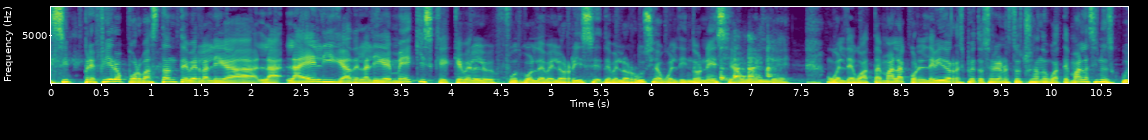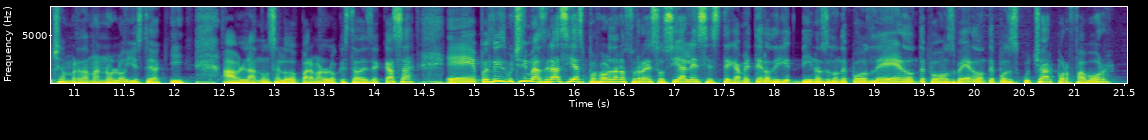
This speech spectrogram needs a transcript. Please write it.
Sí, prefiero por bastante ver la liga, la, la E-Liga de la Liga MX que, que ver el fútbol de Bielorrusia, de Bielorrusia o el de Indonesia o el de, o el de Guatemala, con el debido respeto. Alguien nos está escuchando en Guatemala, si nos escuchan, ¿verdad, Manolo? Yo estoy aquí hablando. Un saludo para Manolo que está desde casa. Eh, pues Luis, muchísimas gracias. Por favor, danos tus redes sociales. Este, Gametero, dinos de dónde podemos leer, dónde podemos ver, dónde podemos escuchar, por favor.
